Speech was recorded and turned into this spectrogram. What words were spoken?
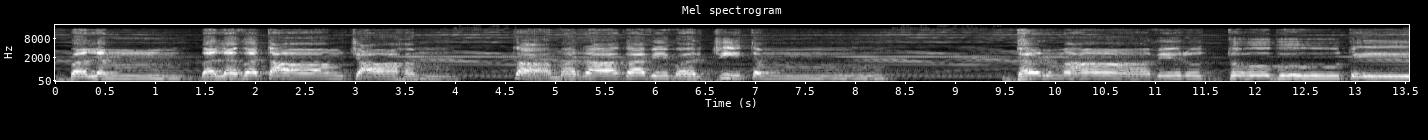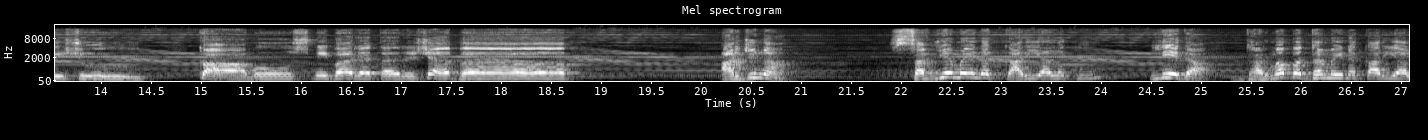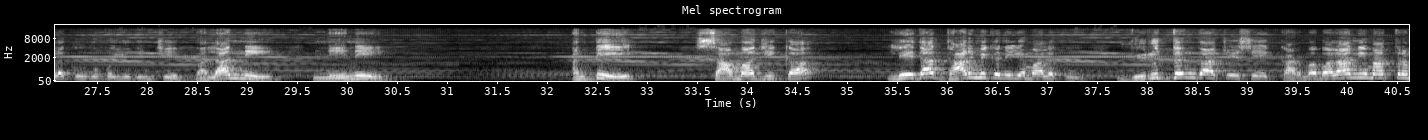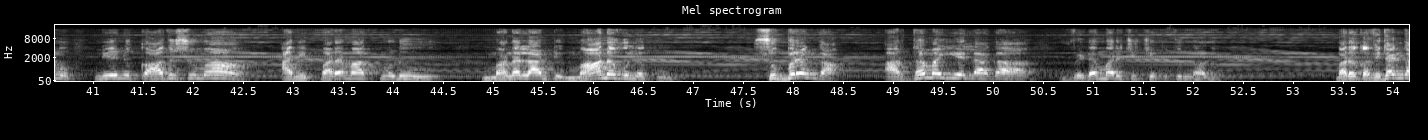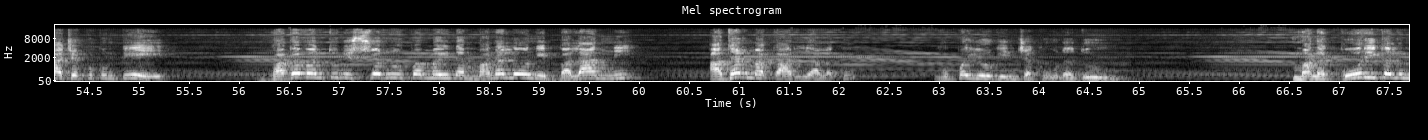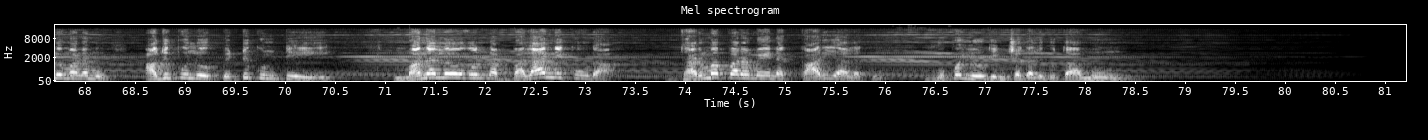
బలం బలవతాం చాహం కామరాగ వివర్జితం ధర్మా భూతేషు కామోస్మి భరతర్షభ. అర్జున సవ్యమైన కార్యాలకు లేదా ధర్మబద్ధమైన కార్యాలకు ఉపయోగించే బలాన్ని నేనే. అంటే సామాజిక లేదా ధార్మిక నియమాలకు విరుద్ధంగా చేసే కర్మబలాన్ని మాత్రము నేను కాదు సుమా అని పరమాత్ముడు మనలాంటి మానవులకు శుభ్రంగా అర్థమయ్యేలాగా విడమరచి చెబుతున్నాడు. మరొక విధంగా చెప్పుకుంటే భగవంతుని స్వరూపమైన మనలోని బలాన్ని అధర్మ కార్యాలకు ఉపయోగించకూడదు. మన కోరికలను మనము అదుపులో పెట్టుకుంటే మనలో ఉన్న బలాన్ని కూడా ధర్మపరమైన కార్యాలకు ఉపయోగించగలుగుతాము.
